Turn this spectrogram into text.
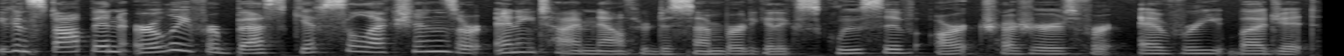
You can stop in early for best gift selections or anytime now through December to get exclusive art treasures for every budget.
